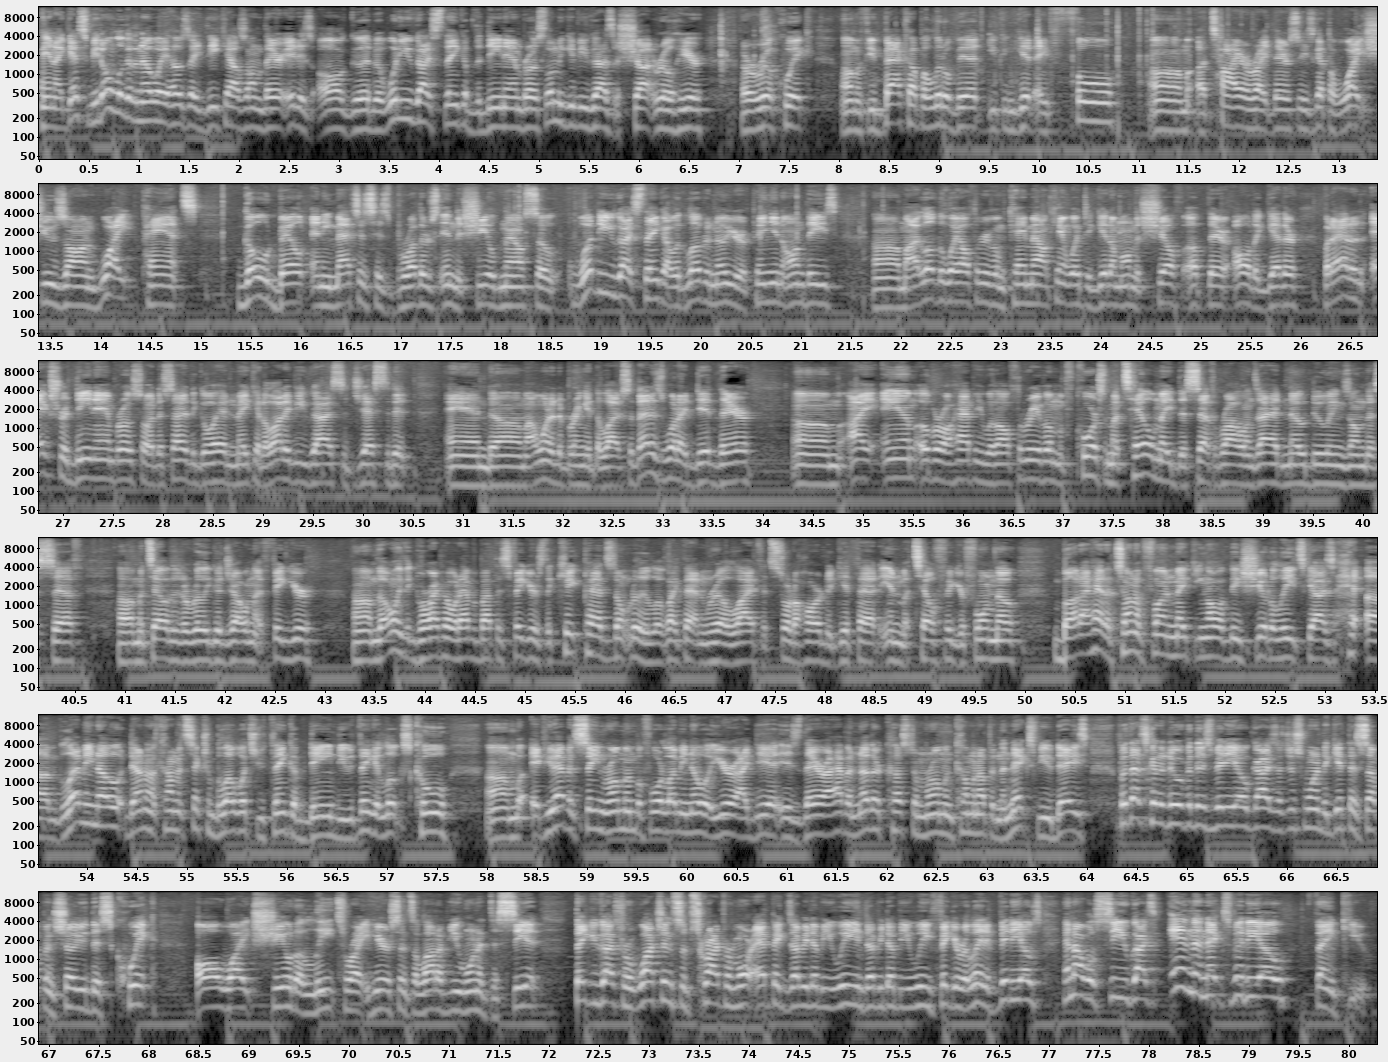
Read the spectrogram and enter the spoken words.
And I guess if you don't look at the No Way Jose decals on there, it is all good. But what do you guys think of the Dean Ambrose? Let me give you guys a shot real here, or real quick. Um, if you back up a little bit, you can get a full um, attire right there. So he's got the white shoes on, white pants, gold belt, and he matches his brothers in the shield now. So what do you guys think? I would love to know your opinion on these. Um, I love the way all three of them came out. Can't wait to get them on the shelf up there all together. But I had an extra Dean Ambrose, so I decided to go ahead and make it. A lot of you guys suggested it, and um, I wanted to bring it to life. So that is what I did there. Um, I am overall happy with all three of them. Of course, Mattel made the Seth Rollins. I had no doings on this Seth. Uh, Mattel did a really good job on that figure. Um, the only gripe I would have about this figure is the kick pads don't really look like that in real life. It's sort of hard to get that in Mattel figure form though. But I had a ton of fun making all of these Shield Elites, guys. Um, let me know down in the comment section below what you think of Dean. Do you think it looks cool? Um, if you haven't seen Roman before, let me know what your idea is there. I have another custom Roman coming up in the next few days. But that's going to do it for this video, guys. I just wanted to get this up and show you this quick all-white Shield Elites right here since a lot of you wanted to see it. Thank you guys for watching. Subscribe for more epic WWE and WWE figure related videos. And I will see you guys in the next video. Thank you.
